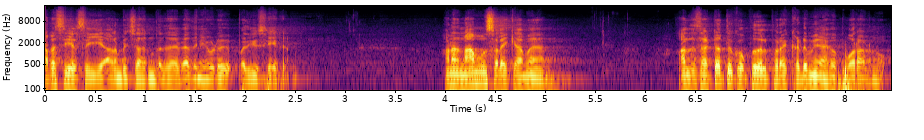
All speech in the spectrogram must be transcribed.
அரசியல் செய்ய ஆரம்பித்தார் என்பதை வேதனையோடு பதிவு செய்கிறேன். ஆனால் நாமும் சிலைக்காமல் அந்த சட்டத்துக்கு ஒப்புதல் பெற கடுமையாக போராடணும்.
